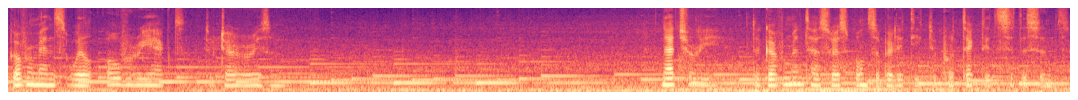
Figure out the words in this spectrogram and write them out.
Governments will overreact to terrorism. Naturally, the government has responsibility to protect its citizens,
